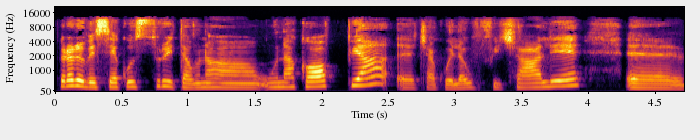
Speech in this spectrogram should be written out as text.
però dove si è costruita una, una coppia, eh, cioè quella ufficiale, eh,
